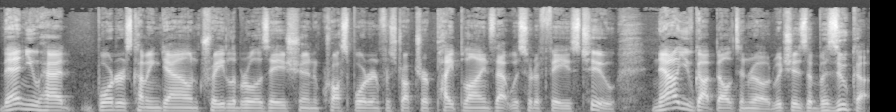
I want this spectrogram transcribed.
Then you had borders coming down, trade liberalization, cross border infrastructure, pipelines. That was sort of phase two. Now you've got Belt and Road, which is a bazooka,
